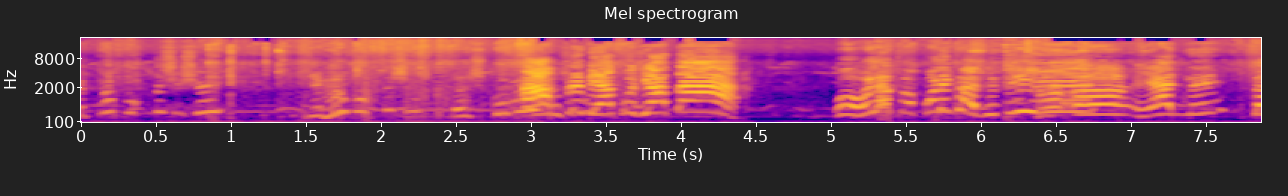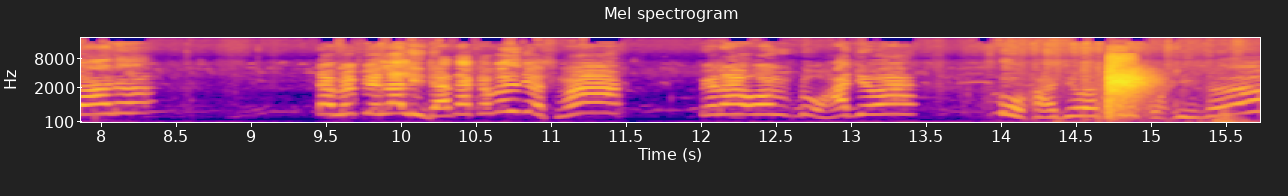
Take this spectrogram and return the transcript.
એકલો ફક્ત શીશો એકલો કો જાતા ઓલા પકોડી યાદ નહીં તાણ તમે પેલા લીધા હતા ખબર ચશ્મા પેલા ઓમ ડોહા જેવા. ડોહા જેવા કોઈ ને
